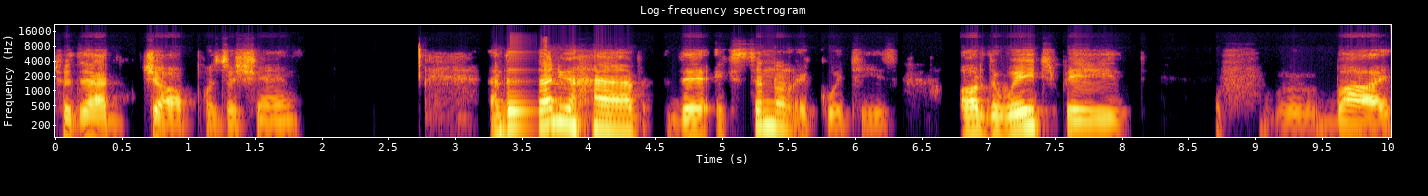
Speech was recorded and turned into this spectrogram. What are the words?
to that job position and then you have the external equities or the wage paid by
